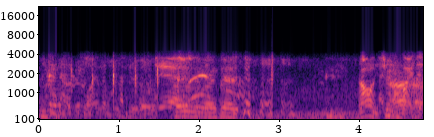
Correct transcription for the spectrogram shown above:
Yeah. Oh, you should have invited.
